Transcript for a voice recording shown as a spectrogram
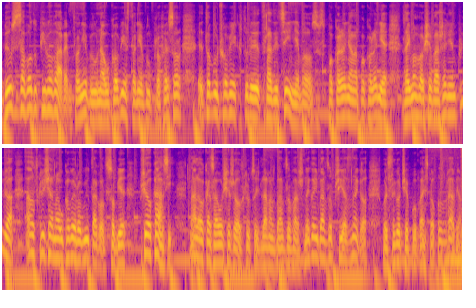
był z zawodu piwowarem. To nie był naukowiec, to nie był profesor, to był człowiek, który tradycyjnie, bo z pokolenia na pokolenie zajmował się ważeniem piwa, a odkrycia naukowe robił tak od sobie przy okazji. No ale okazało się, że odkrył coś dla nas bardzo ważnego i bardzo przyjaznego. Wobec tego ciepło Państwa pozdrawiam.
